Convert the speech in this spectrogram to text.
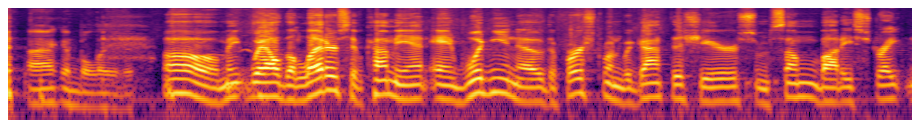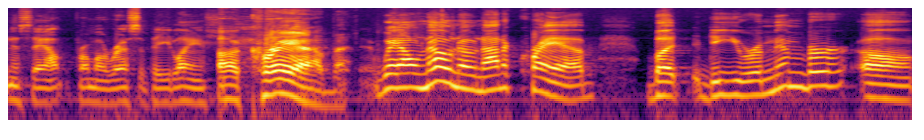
I can believe it. Oh, me, well, the letters have come in, and wouldn't you know, the first one we got this year is from somebody straightening us out from a recipe last year. A crab. well, no, no, not a crab, but do you remember uh,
